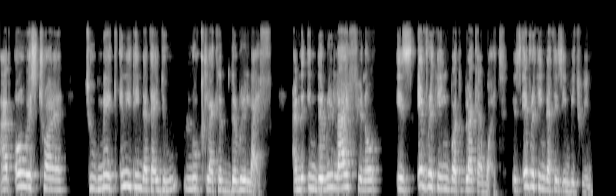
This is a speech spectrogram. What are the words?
i've always tried to make anything that i do look like a, the real life. And in the real life you know is everything but black and white. Is everything that is in between.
